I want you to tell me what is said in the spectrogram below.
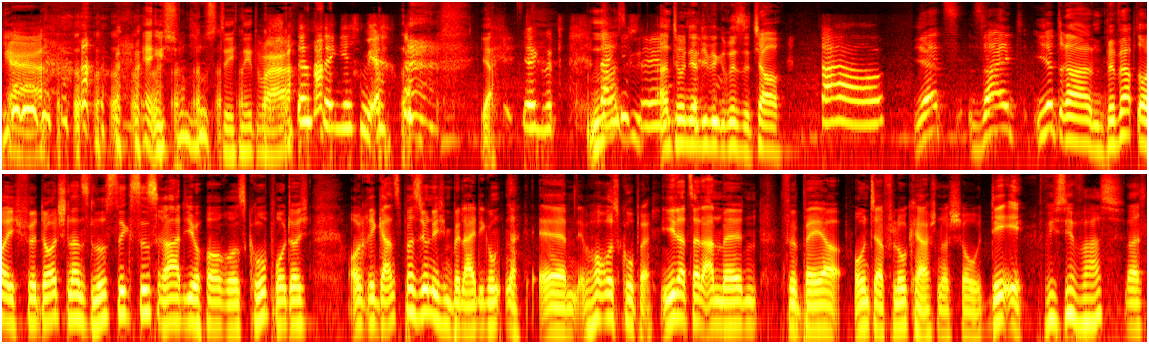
ja. Er ist schon lustig, nicht wahr? Das denke ich mir. Ja. Ja gut. Gut. Dankeschön. Antonia, liebe Grüße. Ciao. Ciao. Jetzt seid ihr dran. Bewerbt euch für Deutschlands lustigstes Radiohoroskop. Holt euch eure ganz persönlichen Beleidigungen, ähm, Horoskope. Jederzeit anmelden für Bayer unter flokerschnershow.de. Wisst ihr was? Was?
